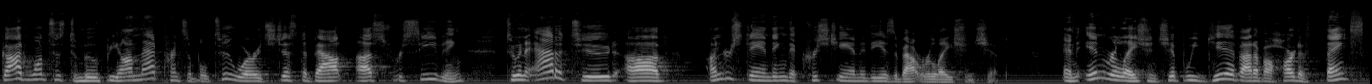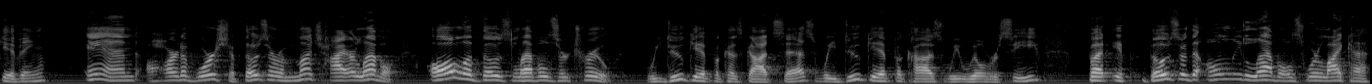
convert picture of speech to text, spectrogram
God wants us to move beyond that principle too, where it's just about us receiving to an attitude of understanding that Christianity is about relationship. And in relationship, we give out of a heart of thanksgiving and a heart of worship. Those are a much higher level. All of those levels are true. We do give because God says, we do give because we will receive. But if those are the only levels, we're like a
